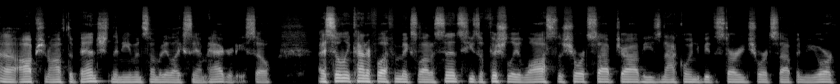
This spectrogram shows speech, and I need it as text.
uh, option off the bench than even somebody like Sam Haggerty. So I still think Kiner Falefa makes a lot of sense. He's officially lost the shortstop job. He's not going to be the starting shortstop in New York.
